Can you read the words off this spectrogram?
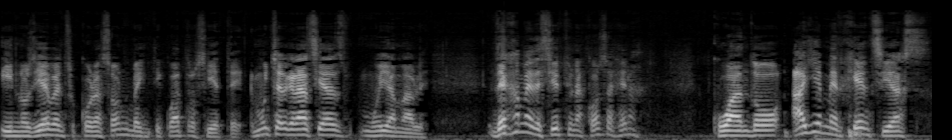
y nos lleva en su corazón 24/7. Muchas gracias, muy amable. Déjame decirte una cosa, Jera. Cuando hay emergencias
